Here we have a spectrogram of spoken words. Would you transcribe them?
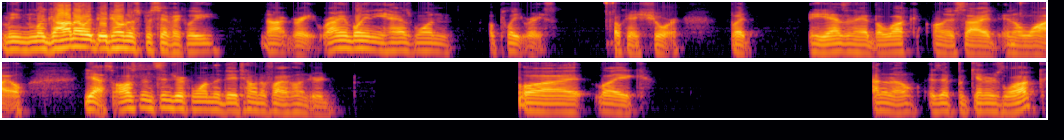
i mean logano at daytona specifically not great ryan blaney has won a plate race. Okay, sure. But he hasn't had the luck on his side in a while. Yes, Austin Cindric won the Daytona 500. But, like, I don't know. Is it beginner's luck?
